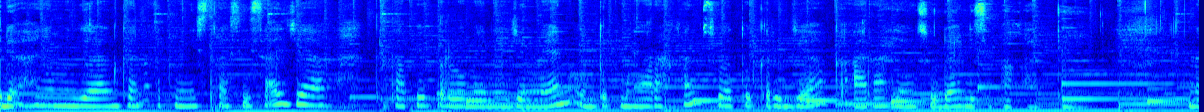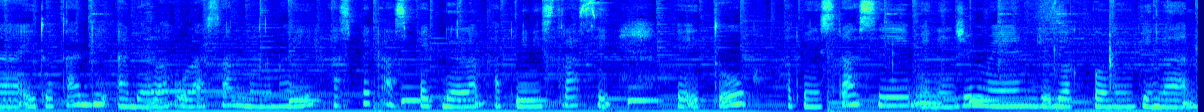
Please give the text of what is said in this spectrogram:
tidak hanya menjalankan administrasi saja, tetapi perlu manajemen untuk mengarahkan suatu kerja ke arah yang sudah disepakati. Nah, itu tadi adalah ulasan mengenai aspek-aspek dalam administrasi, yaitu administrasi, manajemen, juga kepemimpinan.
